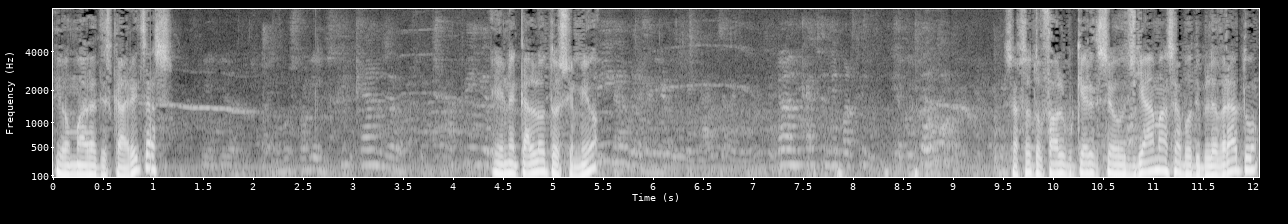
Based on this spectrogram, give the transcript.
η ομάδα της Καρίτσας. Είναι καλό το σημείο. Σε αυτό το φάουλ που κέρδισε ο Τζιάμας από την πλευρά του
